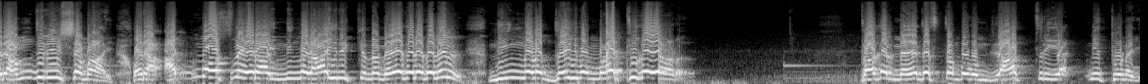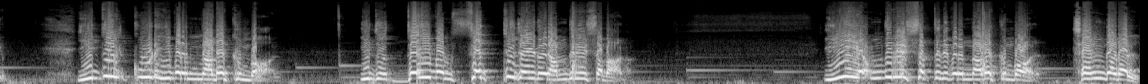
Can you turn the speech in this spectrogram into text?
ഒരു അന്തരീക്ഷമായി ഒരു അറ്റ്മോസ്ഫിയറായി നിങ്ങളായിരിക്കുന്ന മേഖലകളിൽ നിങ്ങളെ ദൈവം മാറ്റുകയാണ്. പകൽ മേഘസ്തംഭവും രാത്രി അഗ്നിത്തുണയും. ഇതിൽ കൂടി ഇവർ നടക്കുമ്പോൾ ഇത് ദൈവം സെറ്റ് ചെയ്ത ഒരു അന്തരീക്ഷമാണ്. ഈ അന്തരീക്ഷത്തിൽ ഇവർ നടക്കുമ്പോൾ ചെങ്കടൽ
